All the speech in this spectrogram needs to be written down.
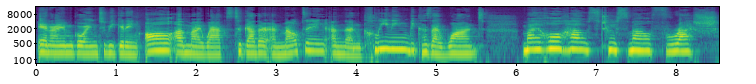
And I am going to be getting all of my wax together and melting and then cleaning because I want my whole house to smell fresh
